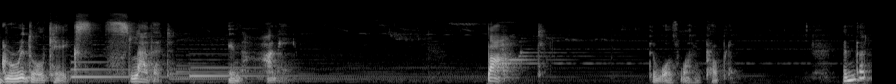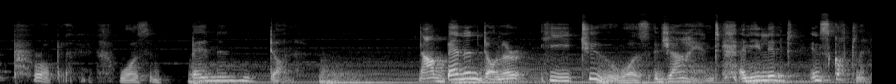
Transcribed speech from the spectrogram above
griddle cakes slathered in honey. But there was one problem. And that problem was Benandonner. Now, Benandonner, he too was a giant, and he lived in Scotland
